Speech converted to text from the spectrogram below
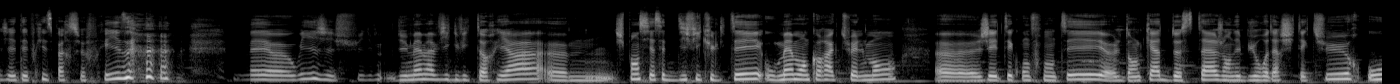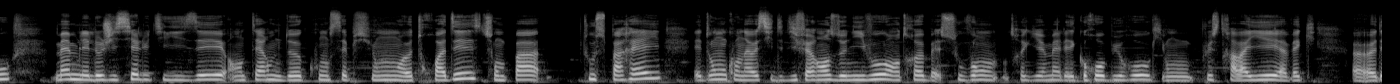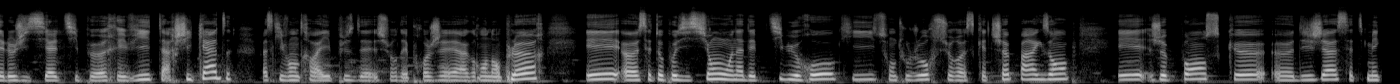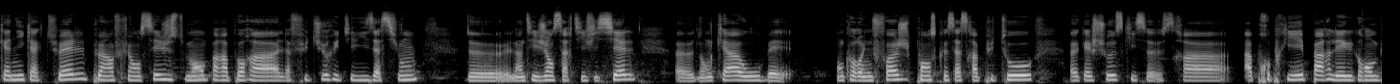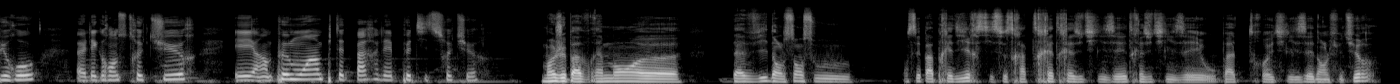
J'ai été prise par surprise. Euh, oui, je suis du même avis que Victoria. Euh, je pense qu'il y a cette difficulté, ou même encore actuellement, euh, j'ai été confrontée dans le cadre de stages dans des bureaux d'architecture, où même les logiciels utilisés en termes de conception euh, 3D ne sont pas tous pareils. Et donc, on a aussi des différences de niveau entre ben, souvent, entre guillemets, les gros bureaux qui vont plus travailler avec euh, des logiciels type euh, Revit, Archicad, parce qu'ils vont travailler plus sur des projets à grande ampleur. Et euh, cette opposition où on a des petits bureaux qui sont toujours sur SketchUp, par exemple. Et je pense que déjà, cette mécanique actuelle peut influencer justement par rapport à la future utilisation de l'intelligence artificielle, dans le cas où, ben, encore une fois, je pense que ça sera plutôt euh, quelque chose qui se sera approprié par les grands bureaux, euh, les grandes structures, et un peu moins peut-être par les petites structures. Moi, je n'ai pas vraiment euh, d'avis dans le sens où on ne sait pas prédire si ce sera très très utilisé, très utilisé ou pas trop utilisé dans le futur.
